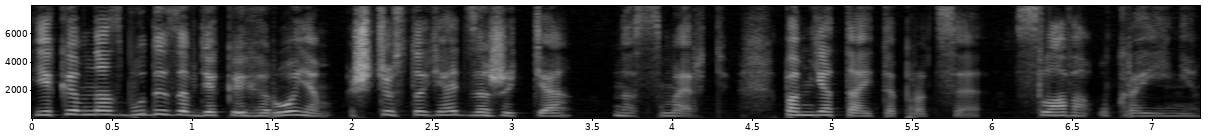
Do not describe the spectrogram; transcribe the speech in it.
яке в нас буде завдяки героям, що стоять за життя на смерть. Пам'ятайте про це. Слава Україні!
